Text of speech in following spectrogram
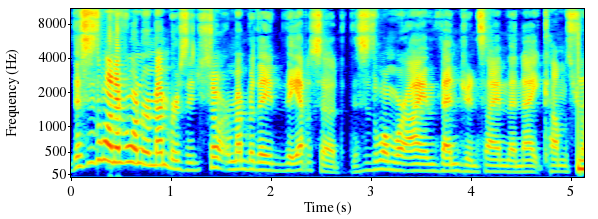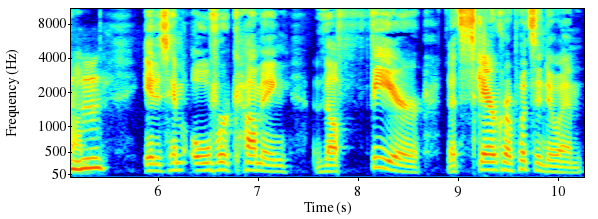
This is the one everyone remembers. They just don't remember the, the episode. This is the one where I am vengeance, I am the night comes from. Mhm. It is him overcoming the fear that Scarecrow puts into him.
